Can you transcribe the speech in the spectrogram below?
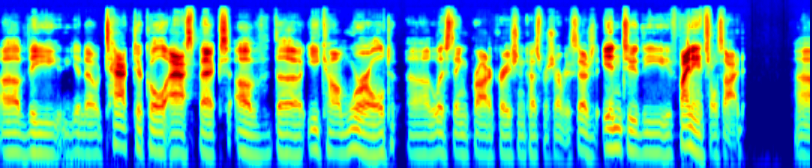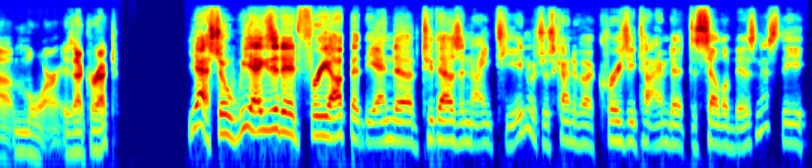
of the you know tactical aspects of the ecom world, uh, listing, product creation, customer service, into the financial side uh, more. Is that correct? Yeah, so we exited Free Up at the end of 2019, which was kind of a crazy time to, to sell a business. The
